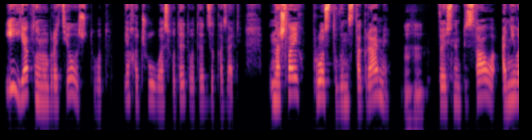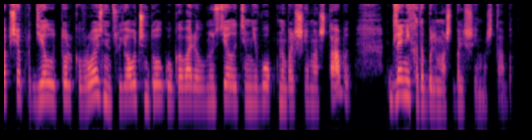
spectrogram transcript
И я к ним обратилась, что вот я хочу у вас вот это, вот это заказать. Нашла их просто в Инстаграме, Мгм. то есть написала. Они вообще делают только в розницу. Я очень долго уговаривала, ну, сделайте мне в опт на большие масштабы. Для них это были маш- большие масштабы.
